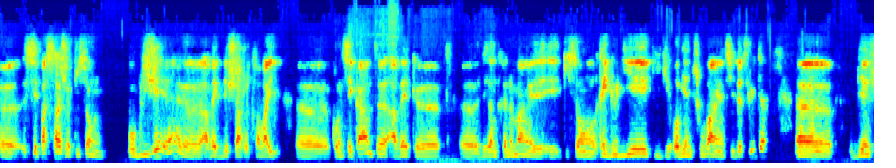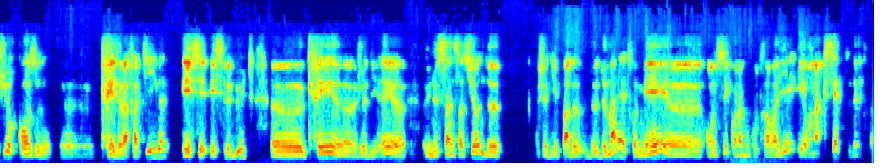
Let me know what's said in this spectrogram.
Euh, ces passages qui sont obligé, hein, avec des charges de travail conséquentes, avec des entraînements qui sont réguliers, qui, qui, reviennent souvent, et ainsi de suite. bien sûr, cause crée de la fatigue, et c'est le but, crée, je dirais, une sensation de je dis pas de, mal-être, mais euh, on sait qu'on a beaucoup travaillé et on accepte d'être,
